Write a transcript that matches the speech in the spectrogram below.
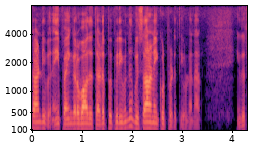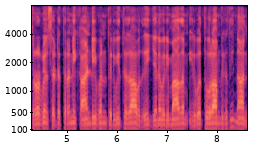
காண்டிபனை பயங்கரவாத தடுப்பு பிரிவினர் விசாரணைக்குட்படுத்தியுள்ளனர் இது தொடர்பில் சட்டத்திரணி காண்டீபன் தெரிவித்ததாவது ஜனவரி மாதம் இருபத்தோராம் தேதி நான்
